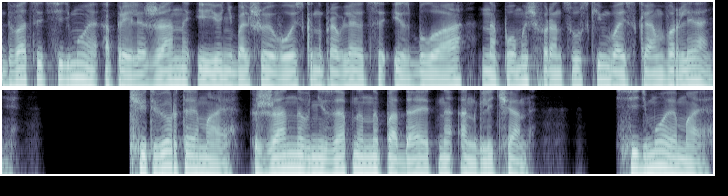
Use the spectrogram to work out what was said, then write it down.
27 апреля Жанна и ее небольшое войско направляются из Блуа на помощь французским войскам в Орлеане. 4 мая. Жанна внезапно нападает на англичан. 7 мая.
